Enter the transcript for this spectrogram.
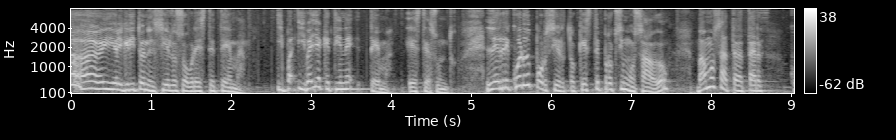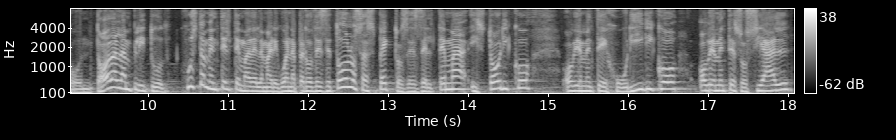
ay, el grito en el cielo sobre este tema. Y, y, vaya que tiene tema este asunto. Le recuerdo, por cierto, que este próximo sábado vamos a tratar con toda la amplitud justamente el tema de la marihuana, pero desde todos los aspectos, desde el tema histórico, obviamente jurídico, obviamente social,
